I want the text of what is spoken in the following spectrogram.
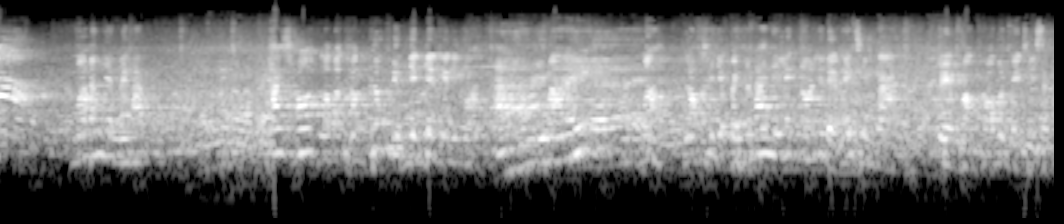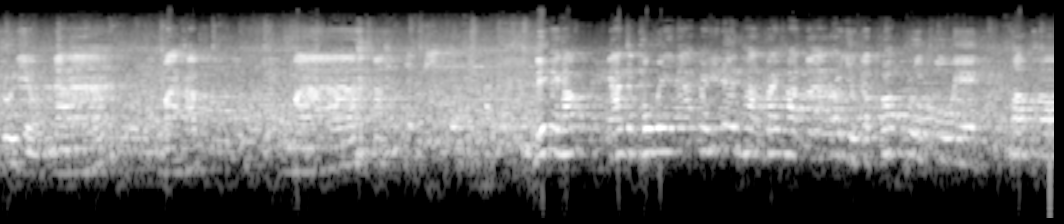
ว่า มาน้ำเย็นไหมครับ ถ้าชอบเรามาทำเครื่องดื่มเย็นๆกันดีกว่าอ่าดีไหมเออ มาเราขยับไปทางด้านนี้เล็กน้อยเลยเดี๋ยวให้ทีมงานเตรียมความพร้อมบนเวทีสักครู่เดียวนะ มาครับ มา นี่เลยครับ งานจากโคเวนะใครที่เดินผ่านไปผ่านมาเราอยู่กับครอบครัวโคเวพ่อพ่อ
